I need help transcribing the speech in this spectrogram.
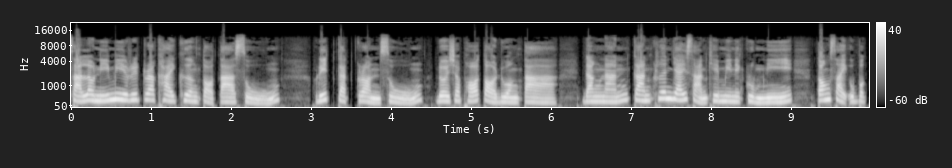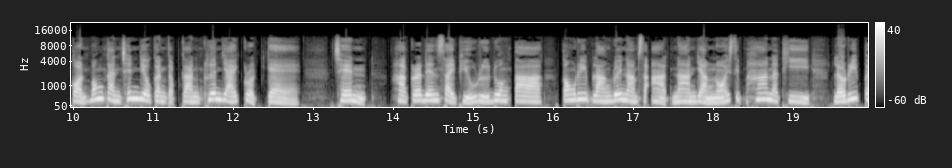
สารเหล่านี้มีฤทธิ์ระคายเคืองต่อตาสูงฤทธิ์กัดกร่อนสูง โดยเฉพาะต่อดวงตา ดังนั้นการเคลื่อนย้ายสารเคมีในกลุ่มนี้ ต้องใส่อุปกรณ์ป้องกันเช่นเดียวกันกับการเคลื่อนย้ายกรดแก่ เช่น หากกระเด็นใส่ผิวหรือดวงตา ต้องรีบล้างด้วยน้ำสะอาดนานอย่างน้อย 15 นาที แล้วรีบไป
